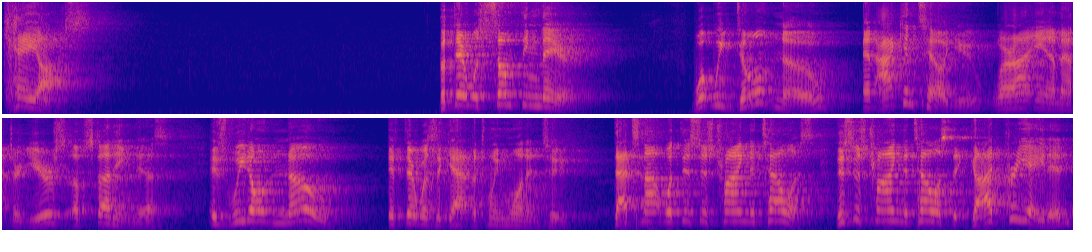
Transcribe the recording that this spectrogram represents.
chaos. But there was something there. What we don't know, and I can tell you where I am after years of studying this, is we don't know if there was a gap between one and two. That's not what this is trying to tell us. This is trying to tell us that God created,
